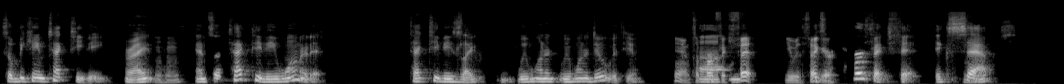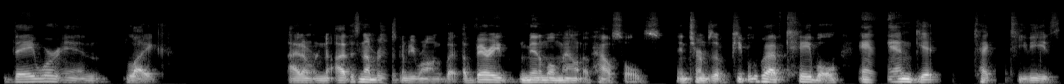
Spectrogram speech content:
So it became Tech TV, right? Mhm. And so Tech TV wanted it. Tech TV's like, we want to, we want to do it with you. Yeah, it's a perfect Um, fit. You would It's a figure. perfect fit, except they were in like, I don't know, uh, this number is going to be wrong, but a very minimal amount of households in terms of people who have cable and, and get Tech TVs.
